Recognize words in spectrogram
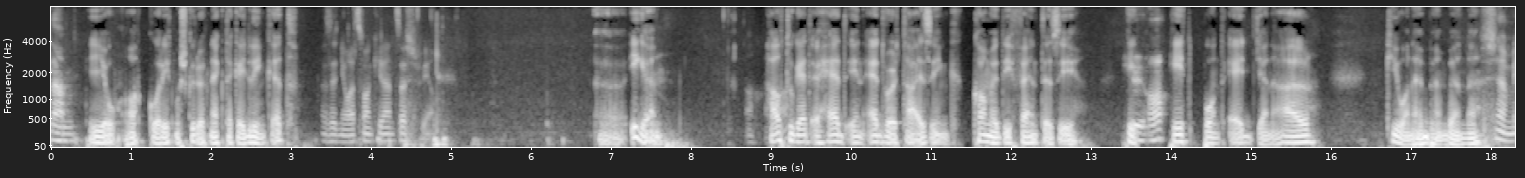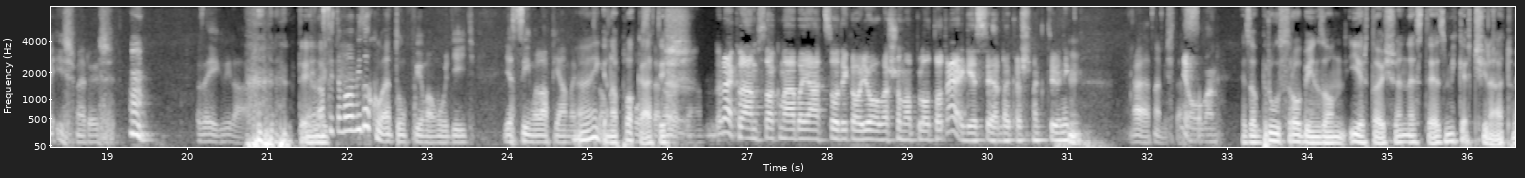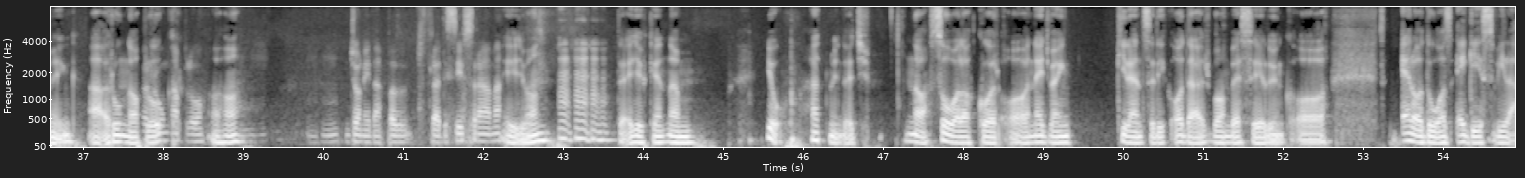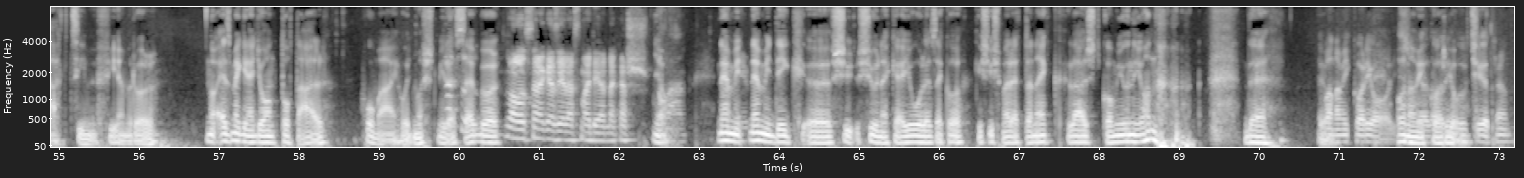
Nem. Jó, akkor itt most körök nektek egy linket. Ez egy 89-es film. Uh, igen. How to get ahead in advertising, comedy, fantasy. Hét- Hűha. 7.1-en áll. Ki van ebben benne? Semmi ismerős. Hm. Az égvilág. Én Tényleg. azt hittem valami dokumentumfilm amúgy így, így a cím alapján meg. Há, igen, a plakát is. alapján. Reklám szakmába játszódik, ahogy olvasom a plotot. Egész érdekesnek tűnik. Hm. Hát nem is lesz. Jó van. Ez a Bruce Robinson írta és rendezte, ez miket csinált még? Á, Rumnaplók. Rumnapló. Aha. Johnny Depp az Freddy szívszerelme. így van. De egyébként nem... Jó, hát mindegy. Na, szóval akkor a 49. adásban beszélünk a az Eladó az egész világ című filmről. Na, ez megint egy olyan totál homály, hogy most mi lesz ebből. Valószínűleg ezért lesz majd érdekes Ja. talán. Nem, nem mindig uh, sülnek el jól ezek a kis ismeretlenek, lásd Communion, de jó. Van, amikor jól is. Van, amikor jól. Little Children.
